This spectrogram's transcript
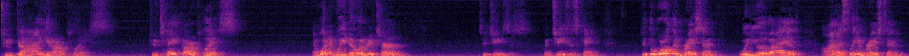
to die in our place, to take our place. And what did we do in return to Jesus when Jesus came? Did the world embrace him? Would you and I have honestly embraced him?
